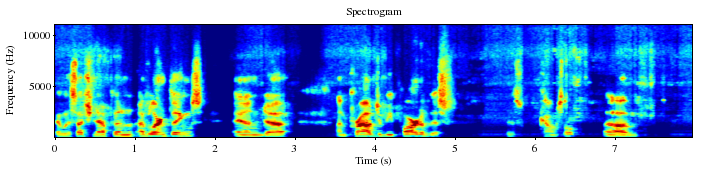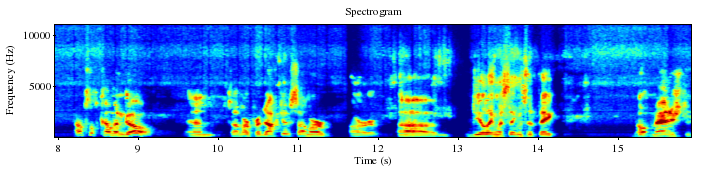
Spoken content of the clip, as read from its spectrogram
It was such depth, and I've learned things, and uh, I'm proud to be part of this this council. Um, councils come and go, and some are productive, some are are uh, dealing with things that they don't manage to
